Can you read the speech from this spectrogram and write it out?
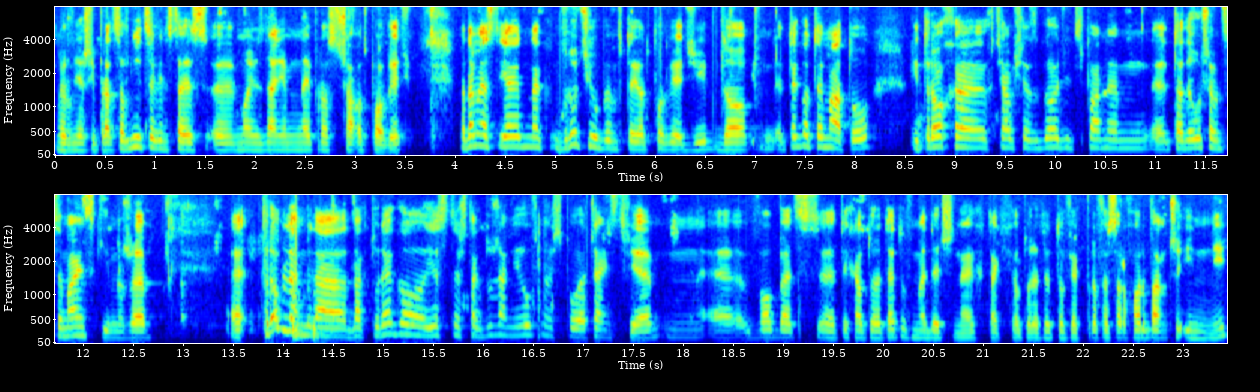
również i pracownicy, więc to jest e, moim zdaniem najprostsza odpowiedź. Natomiast ja jednak wróciłbym w tej odpowiedzi do tego tematu, i trochę chciał się zgodzić z panem e, Tadeuszem Cymańskim, że problem, dla, dla którego jest też tak duża nieufność w społeczeństwie mm, e, wobec e, tych autorytetów medycznych, takich autorytetów jak profesor Horban czy inni,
